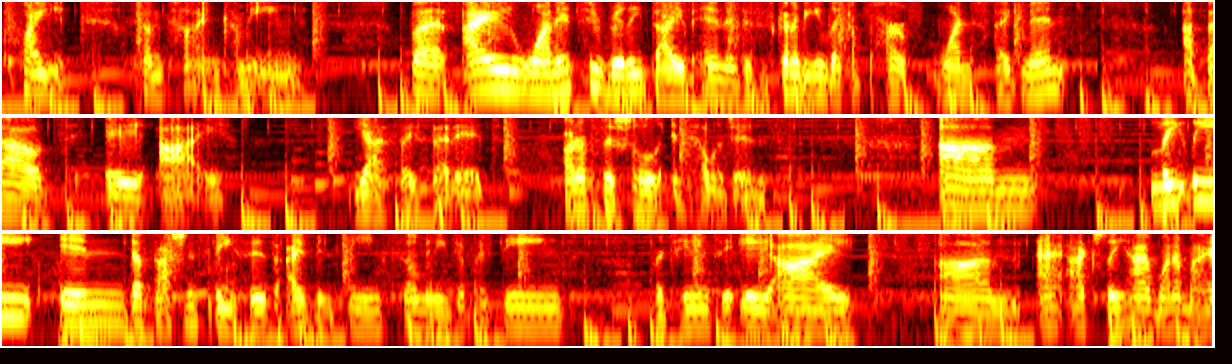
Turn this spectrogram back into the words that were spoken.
quite some time coming, but I wanted to really dive in, and this is going to be like a part one segment about AI. Yes, I said it artificial intelligence. Um, lately in the fashion spaces, I've been seeing so many different things pertaining to AI. Um, I actually had one of my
